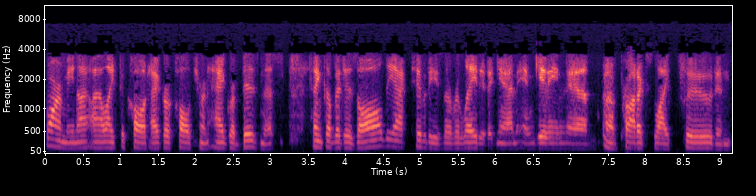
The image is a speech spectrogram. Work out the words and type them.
farming. I, I like to call it agriculture and agribusiness. Think of it as all the activities that are related again in getting uh, uh, products like food and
